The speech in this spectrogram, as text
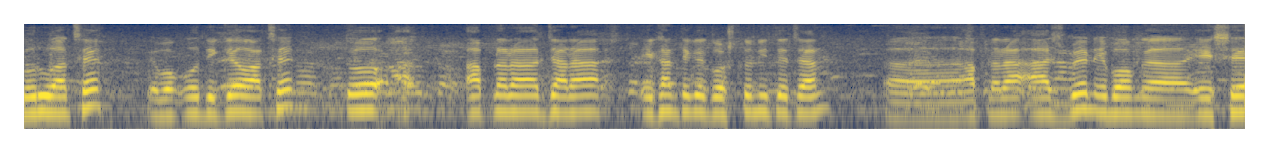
গরু আছে এবং ওদিকেও আছে। তো আপনারা যারা এখান থেকে গোস্ত নিতে চান আপনারা আসবেন এবং এসে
